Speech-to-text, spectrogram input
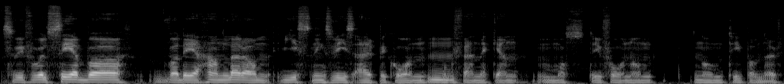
så vi får väl se vad, vad det handlar om. Gissningsvis RPKn Mm. och Fenneken måste ju få någon, någon typ av nerf.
